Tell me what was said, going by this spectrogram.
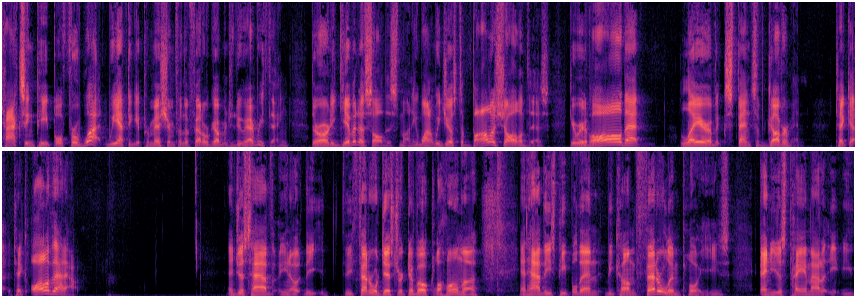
taxing people for what? We have to get permission from the federal government to do everything. They're already giving us all this money. Why don't we just abolish all of this, get rid of all that layer of expensive government, take take all of that out, and just have you know the the federal district of Oklahoma and have these people then become federal employees and you just pay them out you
